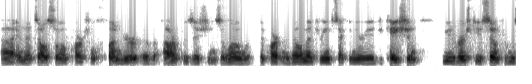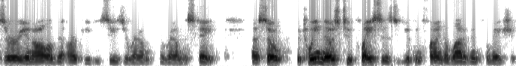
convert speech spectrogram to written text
Uh, and that's also a partial funder of our positions, along with the Department of Elementary and Secondary Education, University of Central Missouri, and all of the RPDCs around, around the state. Uh, so between those two places, you can find a lot of information.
